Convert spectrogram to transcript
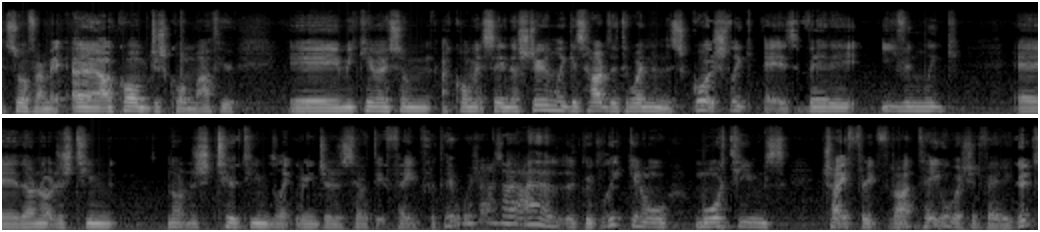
So for me, uh, I'll call him just call him Matthew. Um, he came out some a comment saying the Australian League is harder to win than the Scottish League. It is very even league. Uh, they're not just team not just two teams like Rangers and Celtic fight for the title, which is a, a, good league. You know, more teams try to fight for that title, which is very good.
